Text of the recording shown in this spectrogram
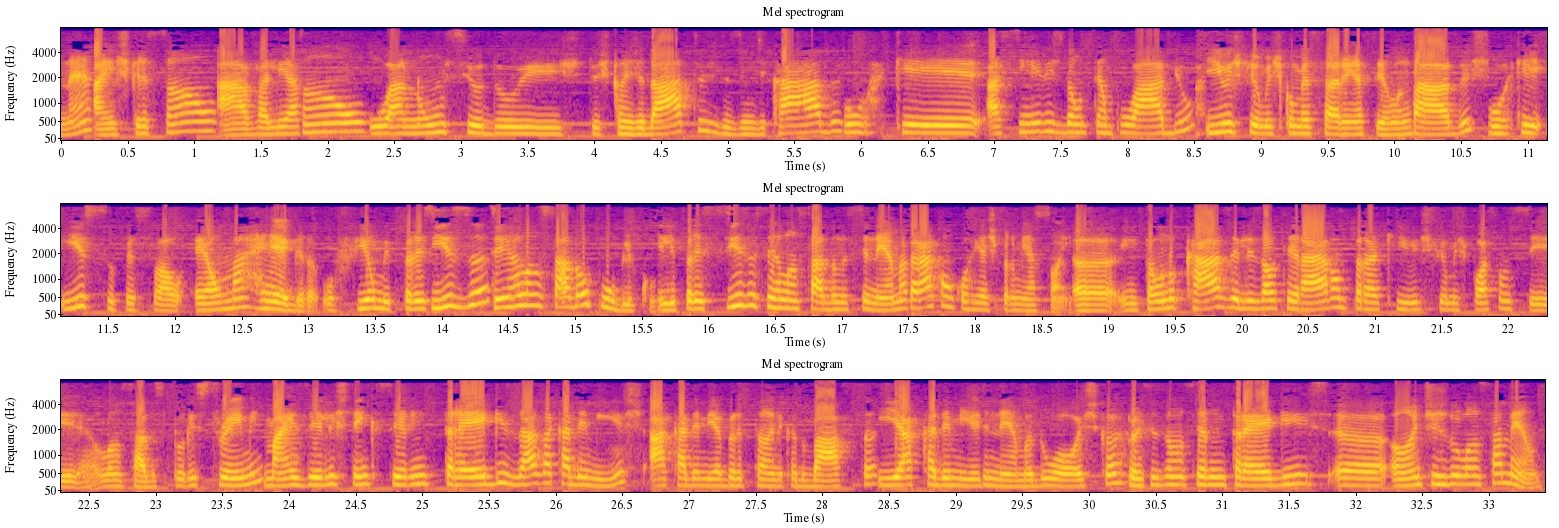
né? A inscrição, a avaliação, o anúncio dos, dos candidatos, dos indicados, porque assim eles dão tempo hábil e os filmes começarem a ser lançados, porque isso, pessoal, é uma regra. O filme precisa ser lançado ao público. Ele precisa ser lançado no cinema para concorrer às premiações. Ah, então, no caso, eles alteraram para que os filmes possam ser lançados por streaming, mas eles têm que ser entregues às academias, a Academia Britânica do BAFTA e a Academia de Cinema do Oscar, precisam ser entregues ah, antes do lançamento.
